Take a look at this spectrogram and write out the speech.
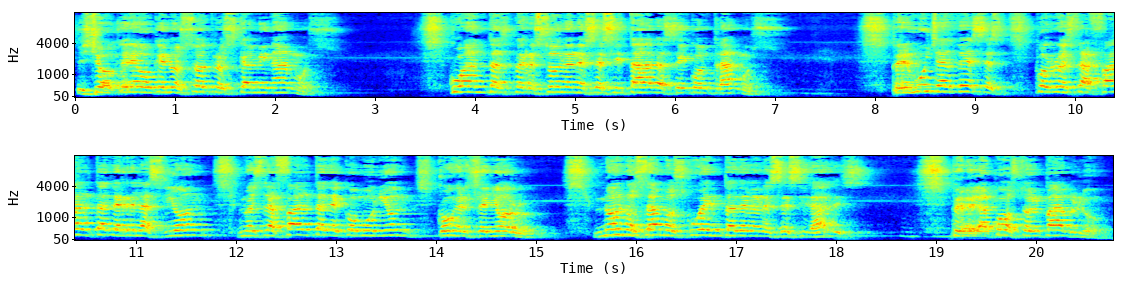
Yo creo que nosotros caminamos. ¿Cuántas personas necesitadas encontramos? Pero muchas veces por nuestra falta de relación, nuestra falta de comunión con el Señor, no nos damos cuenta de las necesidades. Pero el apóstol Pablo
